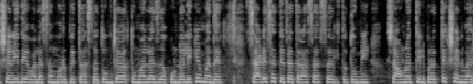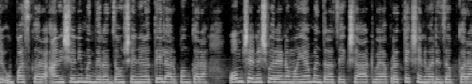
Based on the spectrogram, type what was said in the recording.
शनिदेवाला समर्पित असतो. तुमच्या तुम्हाला जर कुंडलिकेमध्ये साडेसातीचा त्रास असेल तर तुम्ही श्रावणातील प्रत्येक शनिवारी उपवास करा आणि शनी मंदिरात जाऊन शनीला तेल अर्पण करा. ओम शनेश्वराय नम. या मंत्राचा एकशे आठ वेळा प्रत्येक शनिवारी जप करा.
